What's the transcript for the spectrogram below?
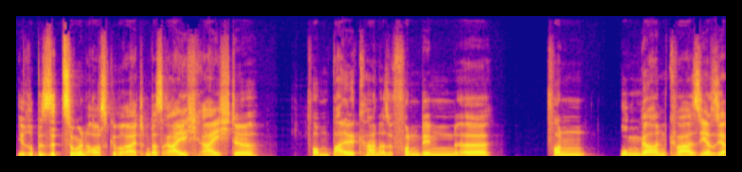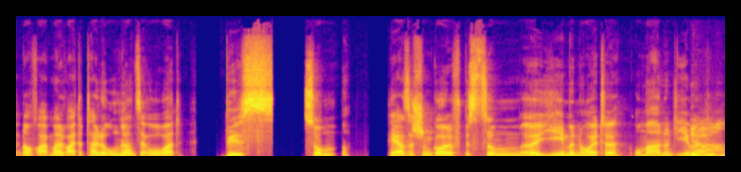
ihre Besitzungen ausgebreitet. Und das Reich reichte vom Balkan, also von den, äh, von Ungarn quasi, also sie hatten auch mal weite Teile Ungarns erobert, bis zum Persischen Golf, bis zum äh, Jemen heute, Oman und Jemen. Ja,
